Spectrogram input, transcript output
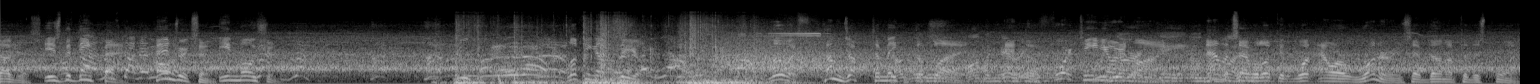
Come on. Douglas is the deep back. Hendrickson in motion. Looking upfield. Lewis comes up to make the play at the 14-yard line. Now let's have a look at what our runners have done up to this point.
